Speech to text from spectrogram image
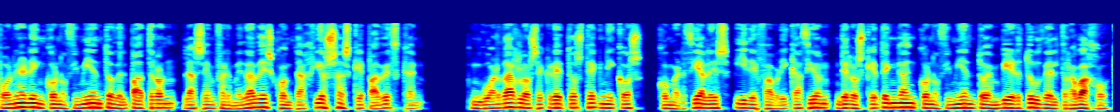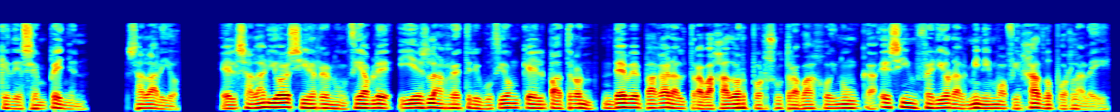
poner en conocimiento del patrón las enfermedades contagiosas que padezcan, guardar los secretos técnicos, comerciales y de fabricación de los que tengan conocimiento en virtud del trabajo que desempeñen. Salario. El salario es irrenunciable y es la retribución que el patrón debe pagar al trabajador por su trabajo y nunca es inferior al mínimo fijado por la ley.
